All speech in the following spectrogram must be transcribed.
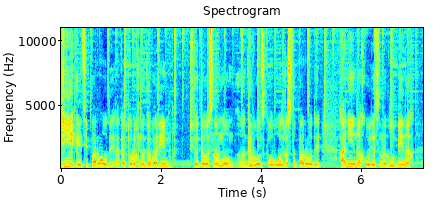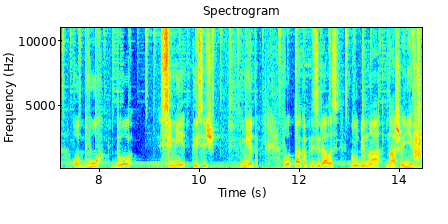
И эти породы, о которых мы говорим, это в основном э, девонского возраста породы, они находятся на глубинах от 2 до 7 тысяч метров. Вот так определялась глубина нашей нефти.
